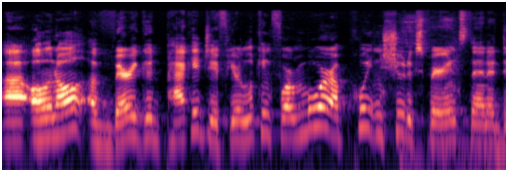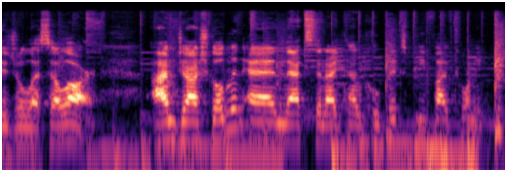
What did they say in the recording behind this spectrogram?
Uh, all in all, a very good package if you're looking for more a point-and-shoot experience than a digital SLR. I'm Josh Goldman, and that's the Nikon Coolpix P520.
